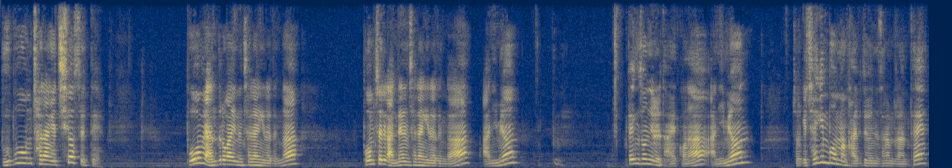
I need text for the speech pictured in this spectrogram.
무보험 차량에 치였을 때 보험이 안 들어가 있는 차량이라든가 보험 처리가 안 되는 차량이라든가 아니면 뺑소니를 당했거나 아니면 저렇게 책임보험만 가입되어 있는 사람들한테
